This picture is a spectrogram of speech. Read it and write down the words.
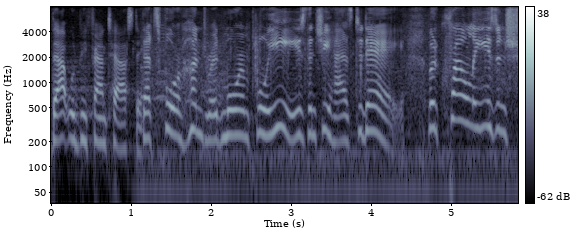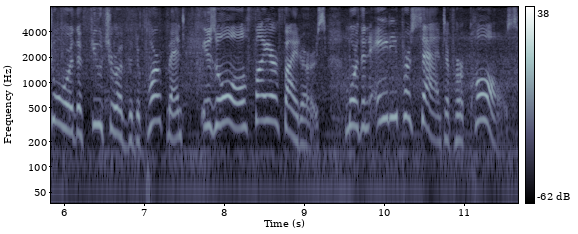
that would be fantastic. That's 400 more employees than she has today. But Crowley isn't sure the future of the department is all firefighters. More than 80% of her calls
